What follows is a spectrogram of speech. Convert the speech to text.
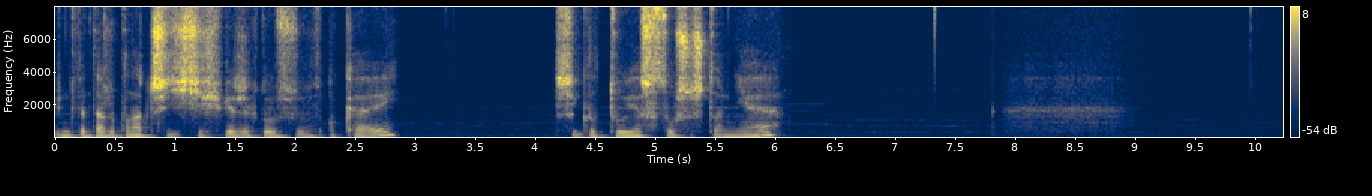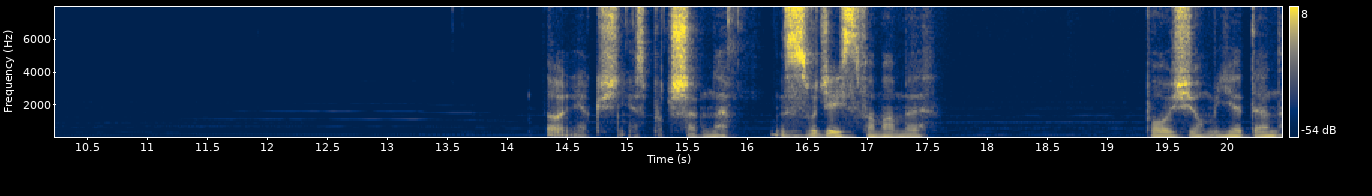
inwentarzu ponad 30 świeżych, to już ok. Jeśli gotujesz, suszysz, to nie. To jakoś nie jest potrzebne. Z złodziejstwa mamy poziom 1.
